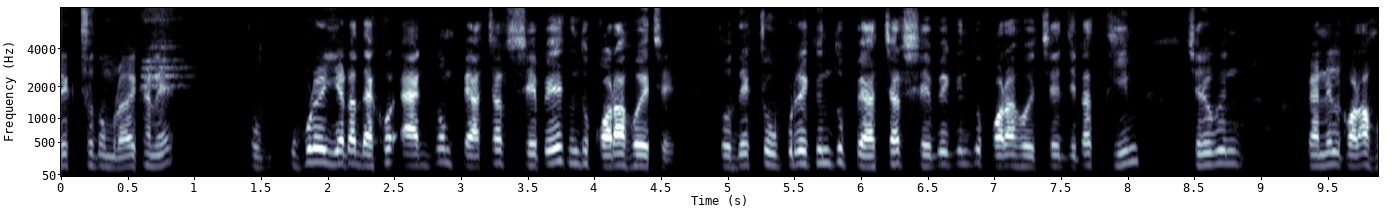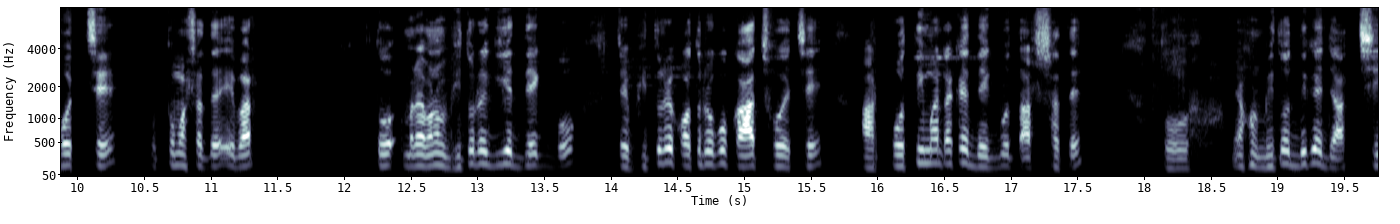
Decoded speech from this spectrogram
দেখছ তোমরা এখানে তো উপরের ইয়েটা দেখো, একদম প্যাচার শেপে কিন্তু করা হয়েছে। তো দেখছ উপরে কিন্তু প্যাচার শেপে কিন্তু করা হয়েছে, যেটা থিম সেরকম প্যানেল করা হচ্ছে উত্তমার সাথে এবার। তো আমরা আমরা ভিতরে গিয়ে দেখব যে ভিতরে কতটুকু কাজ হয়েছে, আর প্রতিমাটাকে দেখব তার সাথে। তো এখন ভিতর দিকে যাচ্ছি।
